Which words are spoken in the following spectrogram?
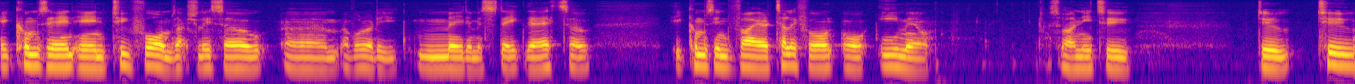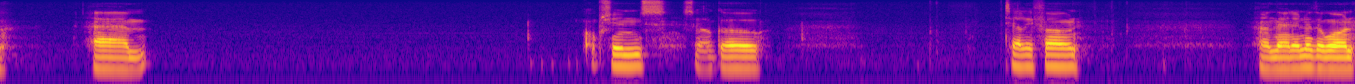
it comes in in two forms actually. So um, I've already made a mistake there. So it comes in via telephone or email. So I need to do two um, options. So I'll go telephone and then another one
